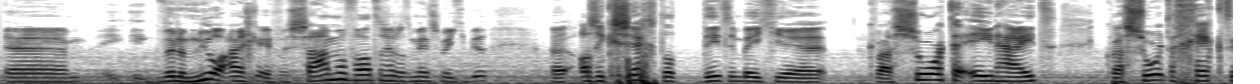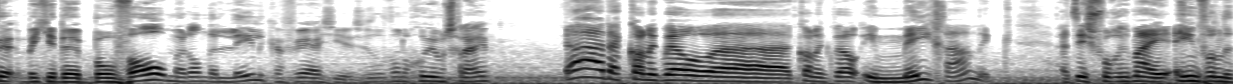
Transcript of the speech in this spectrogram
ehm, ik, ik, wil hem nu al eigenlijk even samenvatten, zodat mensen een beetje... als ik zeg dat dit een beetje qua soorten eenheid, qua soorten gekte, een beetje de boval, maar dan de lelijke versie is. Is dat dan een goede omschrijving? Ja, daar kan ik wel, uh, kan ik wel in meegaan. Ik, het is volgens mij een van de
